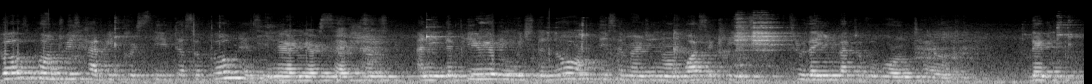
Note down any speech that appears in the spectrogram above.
Both countries had been perceived as opponents in earlier sessions and in the period in which the North, this emerging norm, was eclipsed through the impact of the war on terror. The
